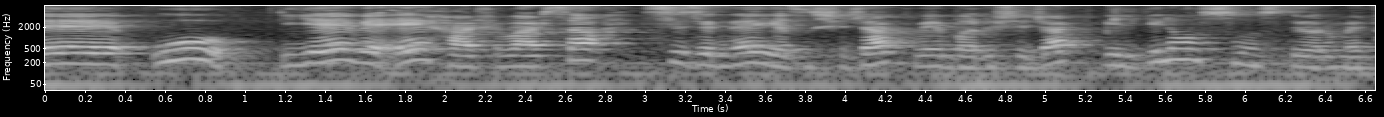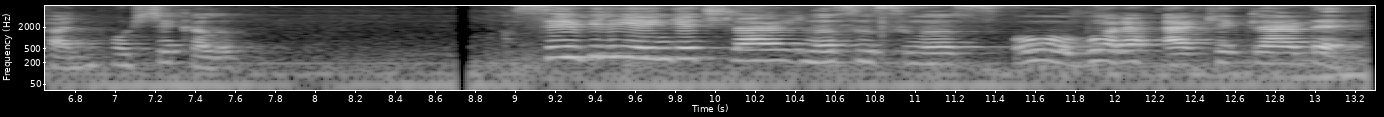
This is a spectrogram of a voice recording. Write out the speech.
e, U, Y ve E harfi varsa sizinle yazışacak ve barışacak. Bilgin olsunuz diyorum efendim. Hoşçakalın. Sevgili yengeçler nasılsınız? Oo, bu ara erkeklerde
